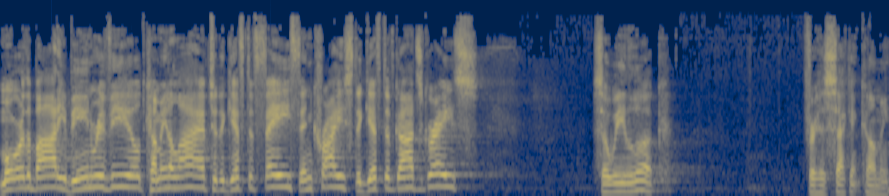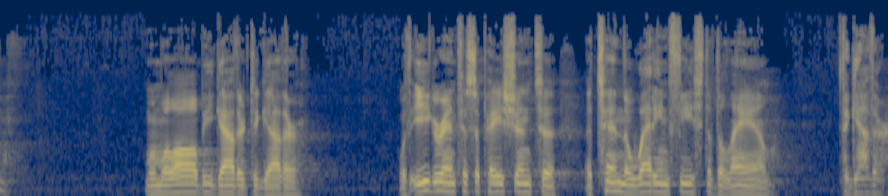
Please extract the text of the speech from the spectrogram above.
More of the body being revealed, coming alive to the gift of faith in Christ, the gift of God's grace. So we look for his second coming, when we'll all be gathered together with eager anticipation to attend the wedding feast of the Lamb together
